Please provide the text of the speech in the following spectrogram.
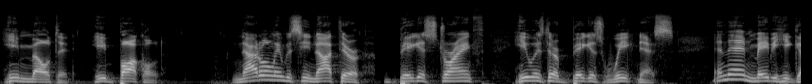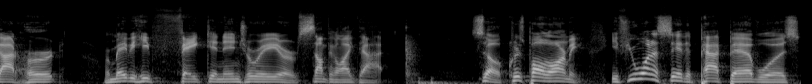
he melted. He buckled. Not only was he not their biggest strength, he was their biggest weakness. And then maybe he got hurt, or maybe he faked an injury or something like that. So, Chris Paul Army, if you want to say that Pat Bev was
